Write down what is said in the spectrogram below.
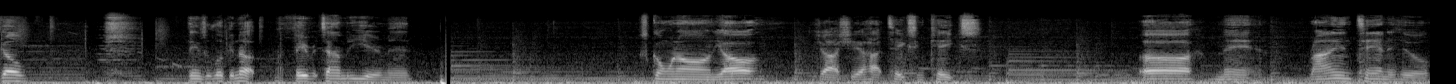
go. Things are looking up. My favorite time of the year, man. What's going on, y'all? Josh here, hot takes and cakes. Uh, man, Ryan Tannehill.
